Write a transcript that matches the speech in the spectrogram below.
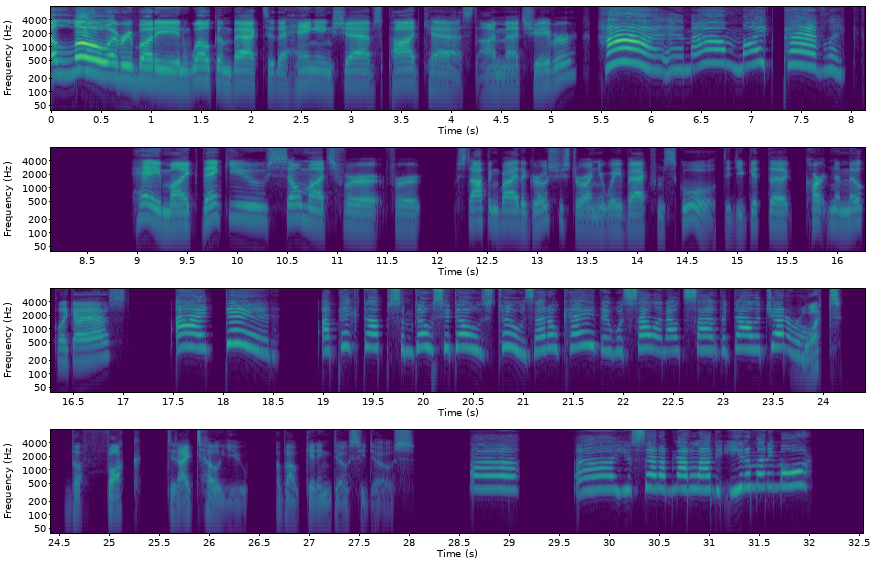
Hello, everybody, and welcome back to the Hanging Shavs podcast. I'm Matt Shaver. Hi, and I'm Mike Pavlik. Hey, Mike, thank you so much for for stopping by the grocery store on your way back from school. Did you get the carton of milk like I asked? I did. I picked up some Do-si-dos too. Is that okay? They were selling outside of the Dollar General. What the fuck did I tell you about getting Do-si-dos? Uh, uh, you said I'm not allowed to eat them anymore?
